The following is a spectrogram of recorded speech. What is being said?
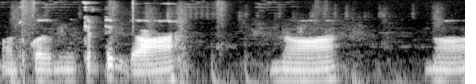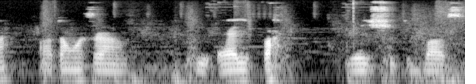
Он такой киртык, да. На, на, потом уже и эльфа защиты баз.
